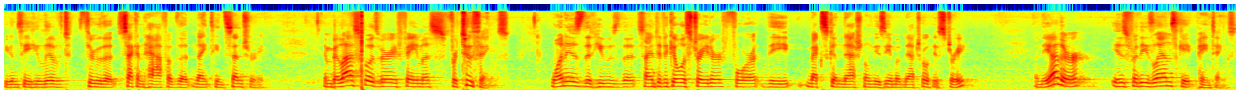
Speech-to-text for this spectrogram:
You can see he lived through the second half of the 19th century. And Velasco is very famous for two things. One is that he was the scientific illustrator for the Mexican National Museum of Natural History. And the other is for these landscape paintings.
